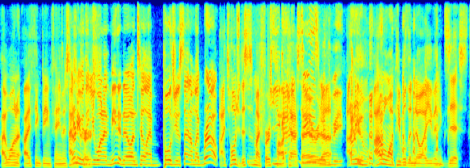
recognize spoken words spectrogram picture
I want. I think being famous. I don't even think you wanted me to know until I pulled you aside. I'm like, bro, I told you this is my first podcast I ever done. me. I don't even. I don't want people to know I even exist.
